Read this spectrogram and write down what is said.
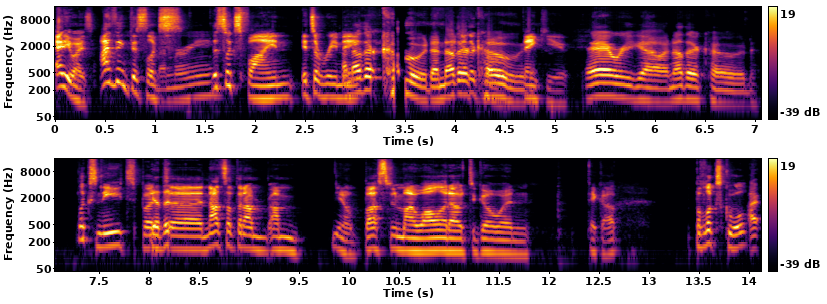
Anyways, I think this looks Memory? this looks fine. It's a remake. another code, another, Another code. Thank you. There we go, another code. looks neat, but Yeah, that- uh, not something I'm I'm you know busting my wallet out to go and pick up. But looks cool. I-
